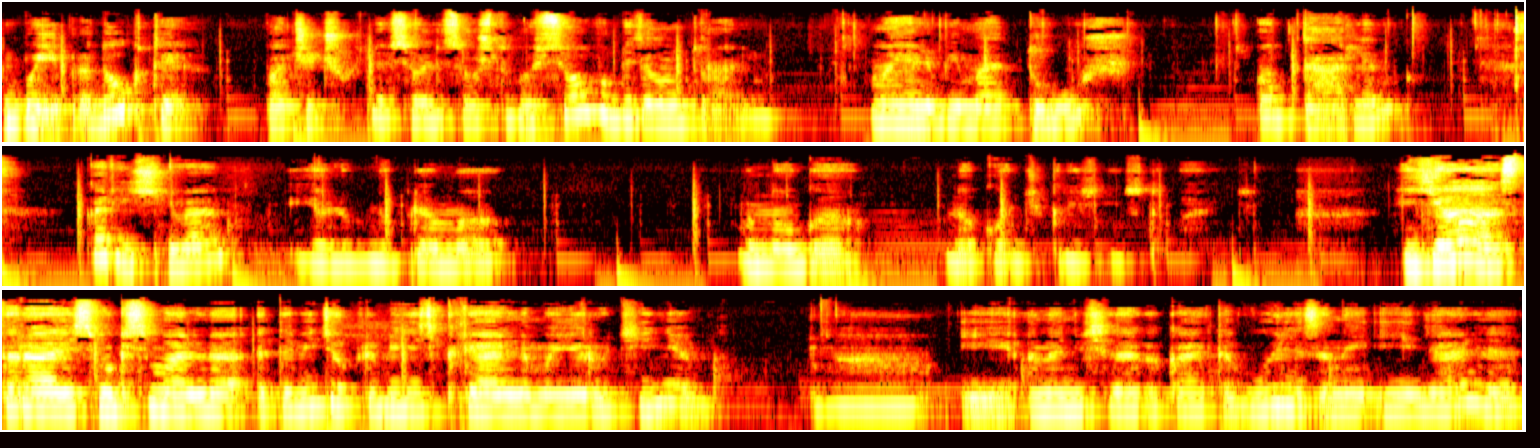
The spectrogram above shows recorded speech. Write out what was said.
любые продукты по чуть-чуть на все лицо, чтобы все выглядело натурально. Моя любимая тушь от Darling. Коричневая. Я люблю прямо много на кончик ресниц добавить. Я стараюсь максимально это видео приблизить к реальной моей рутине. И она не всегда какая-то вылизанная и идеальная.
